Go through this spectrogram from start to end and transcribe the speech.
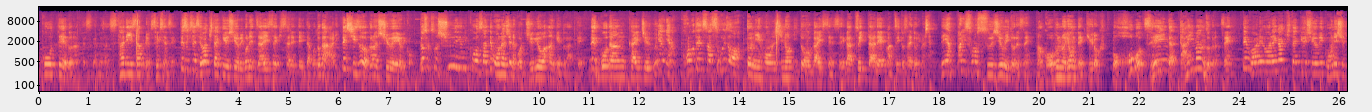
考程度なんですが、皆さん、スタディサプリの関先生。で、関先生は北九州予備校に在籍されていたことがあり、で、静岡の修営予備校。で、その修営予備校さんでも同じようなこう授業アンケートがあって、で、5段階中、うにゃうにゃ、この点数はすごいぞと日本史の伊藤外先生がツイッターで、まあ、ツイートされておりました。で、やっぱりその数字を見るとですね、まあ、5分の4.96。もうほぼ全員が大満足なんですね。で、我々が北九州予備校に出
